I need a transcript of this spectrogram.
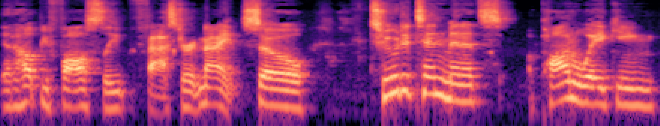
it'll help you fall asleep faster at night. So, two to 10 minutes upon waking,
